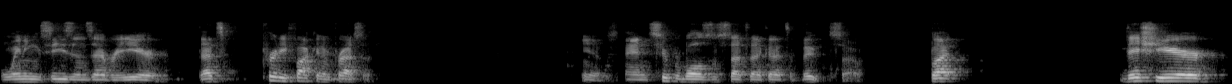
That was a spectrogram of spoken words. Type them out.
winning seasons every year. That's pretty fucking impressive. You know, and Super Bowls and stuff like that. that's a boot. So, but this year,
